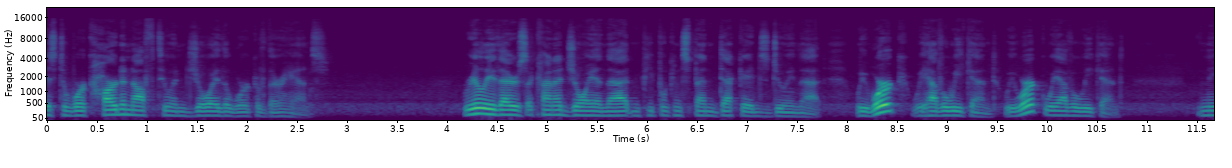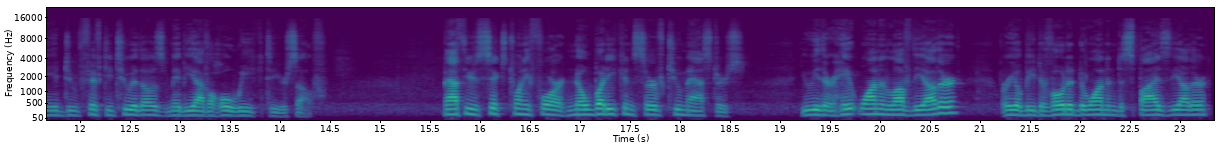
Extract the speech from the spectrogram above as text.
is to work hard enough to enjoy the work of their hands. Really, there's a kind of joy in that, and people can spend decades doing that. We work, we have a weekend. We work, we have a weekend. And then you do 52 of those, maybe you have a whole week to yourself. Matthew 6:24 Nobody can serve two masters. You either hate one and love the other, or you'll be devoted to one and despise the other.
